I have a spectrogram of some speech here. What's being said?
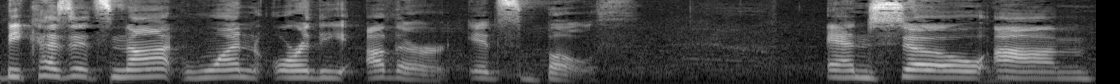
because it's not one or the other; it's both. And so, um,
